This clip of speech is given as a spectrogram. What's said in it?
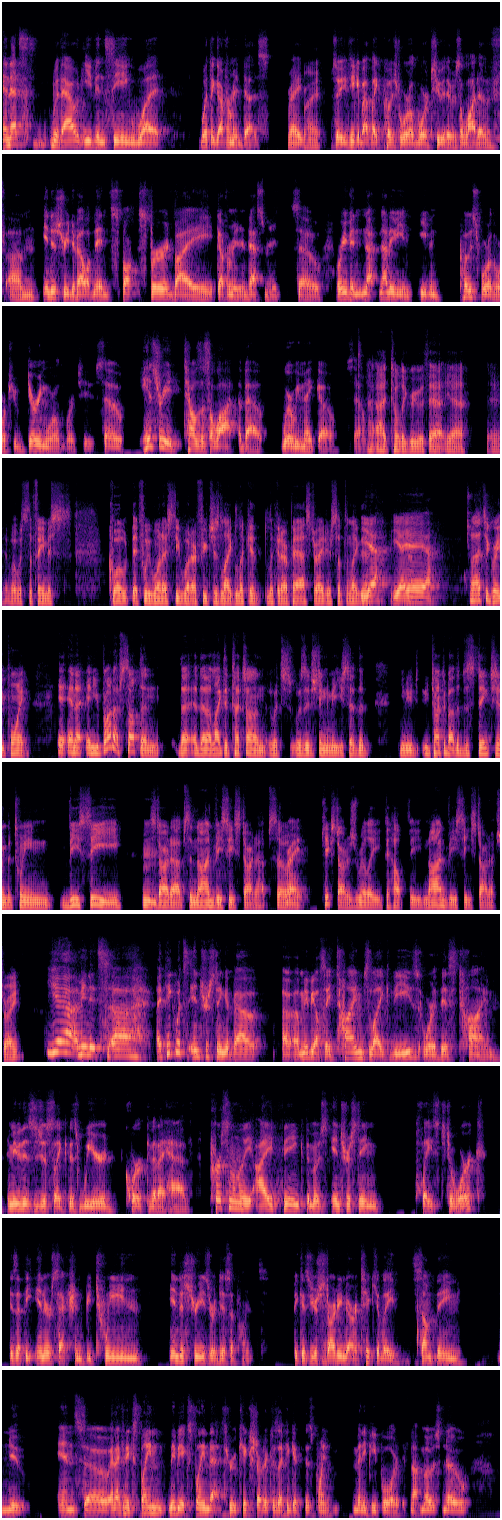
and that's without even seeing what what the government does right Right. so you think about like post World War II, there was a lot of um, industry development sp- spurred by government investment. So, or even not not even even post World War II, during World War II. So history tells us a lot about where we might go. So I, I totally agree with that. Yeah. Uh, what was the famous quote? If we want to see what our future's like, look at look at our past, right, or something like that. yeah, yeah, yeah, yeah. Well, that's a great point. And and, and you brought up something that that I'd like to touch on, which was interesting to me. You said that you know, you talked about the distinction between VC Hmm. startups and non VC startups. So Right. Kickstarter is really to help the non VC startups, right? Yeah, I mean, it's. Uh, I think what's interesting about uh, uh, maybe I'll say times like these or this time, and maybe this is just like this weird quirk that I have. Personally, I think the most interesting place to work is at the intersection between industries or disciplines because you're starting to articulate something new. And so, and I can explain, maybe explain that through Kickstarter because I think at this point, many people, if not most, know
